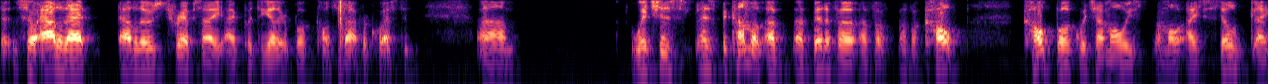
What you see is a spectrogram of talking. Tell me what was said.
uh, so out of that, out of those trips, I, I put together a book called Stop Requested, um, which is has become a, a, a bit of a, of a of a cult cult book, which I'm always I'm, I still I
